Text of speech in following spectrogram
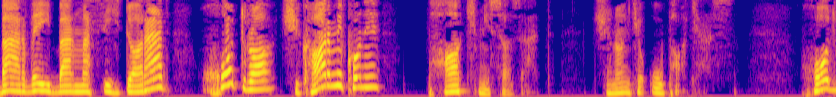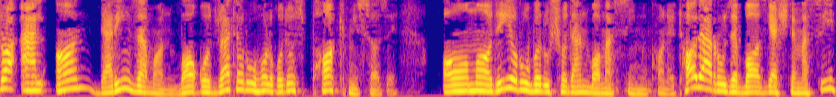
بر وی بر مسیح دارد خود را چیکار می‌کنه؟ پاک می‌سازد. چنان که او پاک است. خود را الان در این زمان با قدرت روح القدس پاک می‌سازه. آماده روبرو شدن با مسیح می‌کنه. تا در روز بازگشت مسیح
